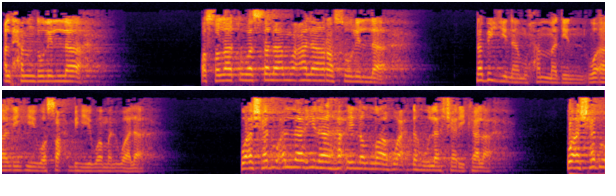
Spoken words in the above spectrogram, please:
Alhamdulillah. Wassalatu wassalamu ala Rasulillah. Nabiyyina Muhammadin wa alihi wa sahbihi wa man wala. Wa ashhadu an la ilaha illallah wahdahu la syarika lah. Wa ashhadu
